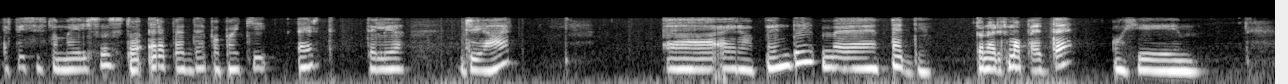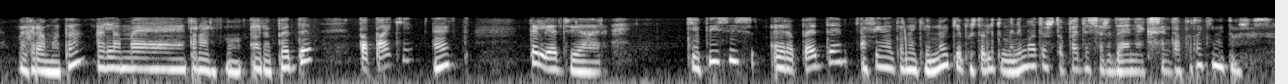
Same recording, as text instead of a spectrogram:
Επίσης στο mail σας στο r5 papaki.ert.gr R5 με 5 τον αριθμό 5 όχι με γράμματα αλλά με τον αριθμό. R5 παπάκι ert.gr και επίσης R5 αφήνεται ένα κενό και αποστολή του μηνύματος στο 54160 από το κινητό σας.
